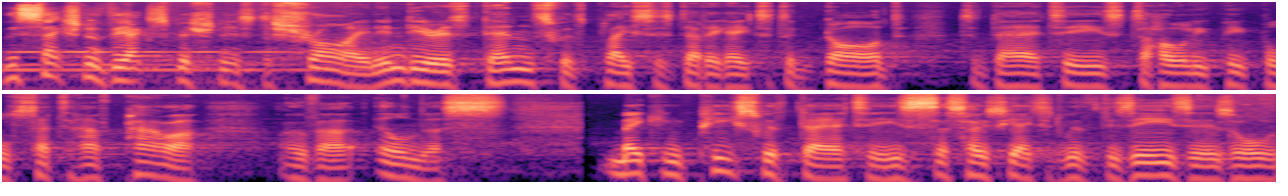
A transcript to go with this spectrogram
This section of the exhibition is the shrine. India is dense with places dedicated to God, to deities, to holy people said to have power over illness. Making peace with deities associated with diseases or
